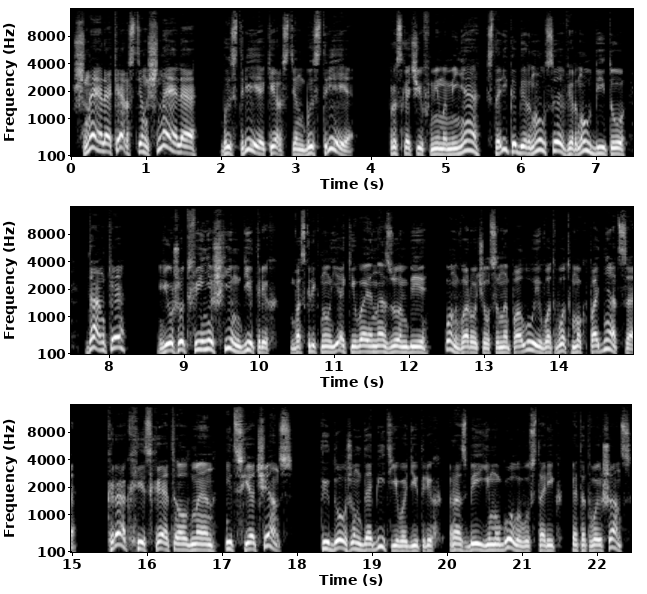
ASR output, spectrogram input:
«Шнеля, Керстин, шнеля!» «Быстрее, Керстин, быстрее!» Проскочив мимо меня, старик обернулся, вернул биту. «Данке!» «You should finish Дитрих!» — воскликнул я, кивая на зомби. Он ворочался на полу и вот-вот мог подняться. «Crack his head, old man, it's your chance!» «Ты должен добить его, Дитрих, разбей ему голову, старик, это твой шанс!»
